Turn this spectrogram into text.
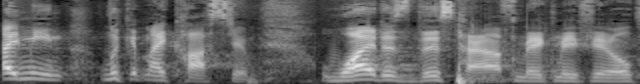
I mean, look at my costume. Why does this half make me feel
